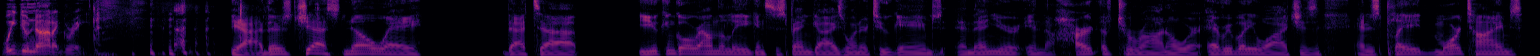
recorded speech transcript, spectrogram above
We do not agree. Yeah, there's just no way that uh, you can go around the league and suspend guys one or two games, and then you're in the heart of Toronto where everybody watches and has played more times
